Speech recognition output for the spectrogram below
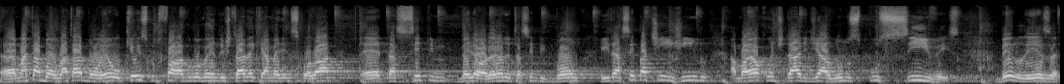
Ah, mas tá bom, mas tá bom. Eu, o que eu escuto falar do governo do estado é que a merenda escolar está sempre melhorando, está sempre bom e está sempre atingindo a maior quantidade de alunos possíveis. Beleza.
